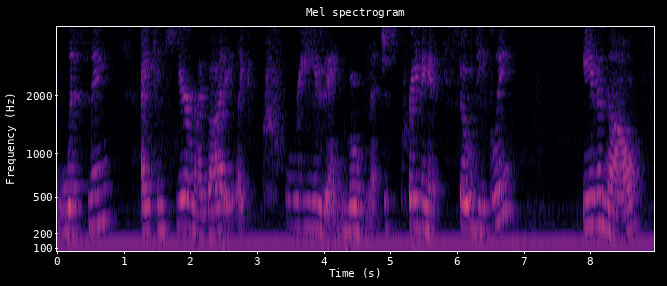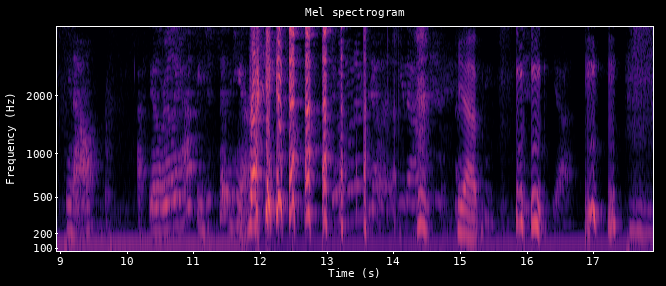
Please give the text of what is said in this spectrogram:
listening, I can hear my body like craving movement, just craving it so deeply, even though, you know, I feel really happy just sitting here. Right. Doing what I'm doing, you know? yeah. yeah.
